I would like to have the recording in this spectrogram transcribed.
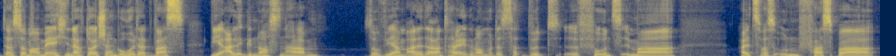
das Sommermärchen nach Deutschland geholt hat, was wir alle genossen haben. So, wir haben alle daran teilgenommen und das wird äh, für uns immer als was unfassbar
